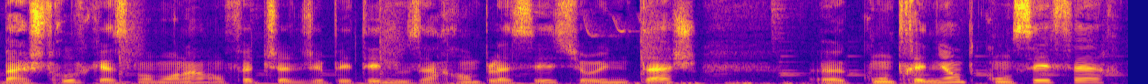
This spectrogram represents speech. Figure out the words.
Ben, je trouve qu'à ce moment-là, en fait, ChatGPT nous a remplacé sur une tâche euh, contraignante qu'on sait faire.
